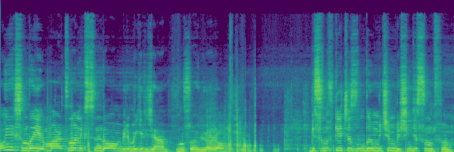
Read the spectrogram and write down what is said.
10 yaşındayım. Mart'ın 12'sinde 11'ime gireceğim. Bunu söylüyorum. Bir sınıf geç yazıldığım için 5. sınıfım.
